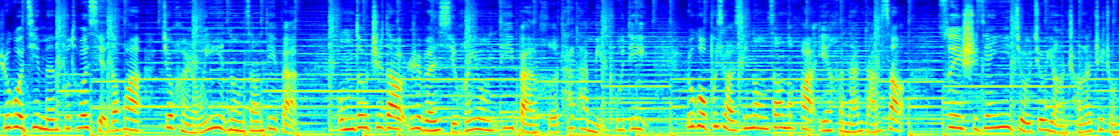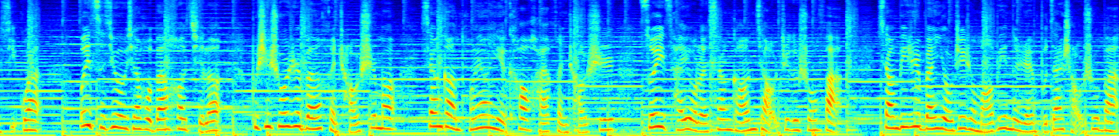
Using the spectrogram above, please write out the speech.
如果进门不脱鞋的话，就很容易弄脏地板。我们都知道，日本喜欢用地板和榻榻米铺地，如果不小心弄脏的话，也很难打扫。所以时间一久就养成了这种习惯。为此，就有小伙伴好奇了：不是说日本很潮湿吗？香港同样也靠海，很潮湿，所以才有了“香港脚”这个说法。想必日本有这种毛病的人不在少数吧？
